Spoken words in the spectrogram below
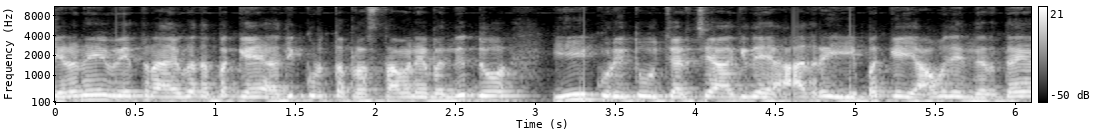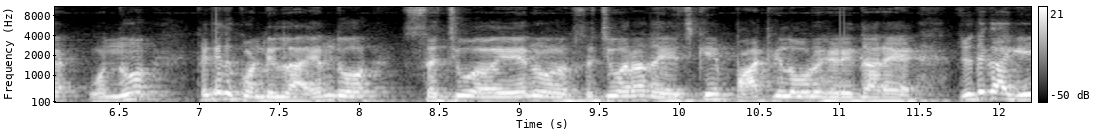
ಎರಡನೇ ವೇತನ ಆಯೋಗದ ಬಗ್ಗೆ ಅಧಿಕೃತ ಪ್ರಸ್ತಾವನೆ ಬಂದಿದ್ದು ಈ ಕುರಿತು ಚರ್ಚೆ ಆಗಿದೆ ಆದರೆ ಈ ಬಗ್ಗೆ ಯಾವುದೇ ನಿರ್ಣಯವನ್ನು ತೆಗೆದುಕೊಂಡಿಲ್ಲ ಎಂದು ಸಚಿವ, ಏನು ಸಚಿವರಾದ ಎಚ್ ಕೆ ಪಾಟೀಲ್ ಅವರು ಹೇಳಿದ್ದಾರೆ. ಜೊತೆಗಾಗಿ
